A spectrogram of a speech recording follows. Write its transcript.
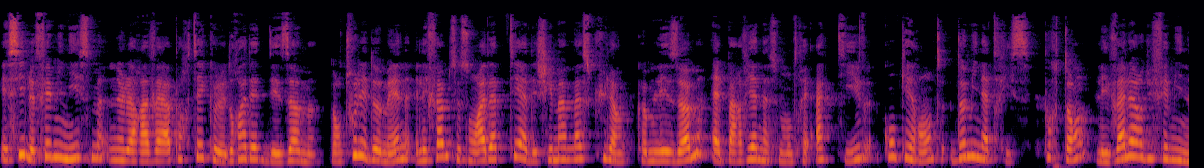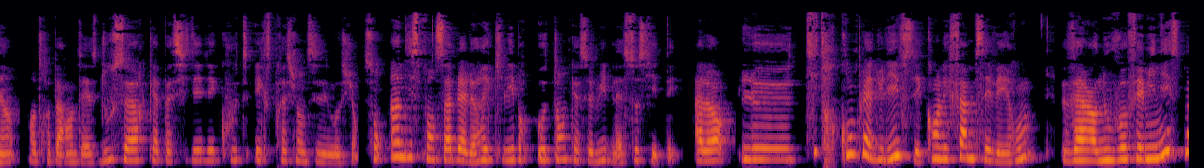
Et si le féminisme ne leur avait apporté que le droit d'être des hommes? Dans tous les domaines, les femmes se sont adaptées à des schémas masculins. Comme les hommes, elles parviennent à se montrer actives, conquérantes, dominatrices. Pourtant, les valeurs du féminin, entre parenthèses douceur, capacité d'écoute, expression de ses émotions, sont indispensables à leur équilibre autant qu'à celui de la société. Alors, le titre complet du livre, c'est Quand les femmes s'éveilleront vers un nouveau féminisme?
